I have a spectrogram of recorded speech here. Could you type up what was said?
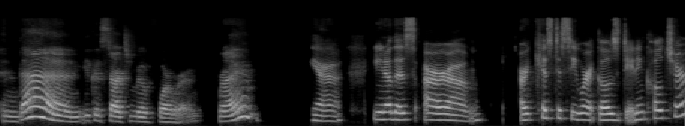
And then you can start to move forward, right? Yeah. You know, this our um our kiss to see where it goes dating culture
